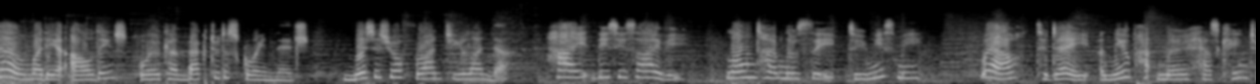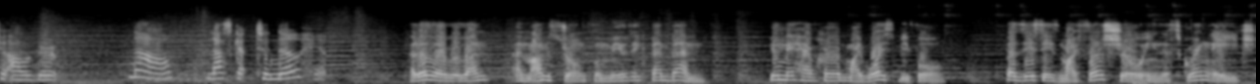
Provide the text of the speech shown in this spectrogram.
Hello, my dear audience. Welcome back to the Screen Age. This is your friend Yolanda. Hi, this is Ivy. Long time no see. Do you miss me? Well, today a new partner has came to our group. Now, let's get to know him. Hello everyone, I'm Armstrong from Music Bang Bang. You may have heard my voice before, but this is my first show in the screen age.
